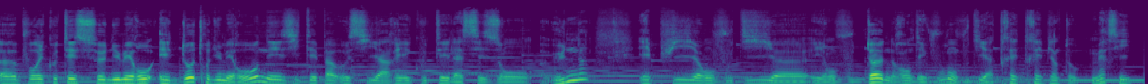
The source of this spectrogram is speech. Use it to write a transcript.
euh, pour écouter ce numéro et d'autres numéros. N'hésitez pas aussi à réécouter la saison 1. Et puis on vous dit euh, et on vous donne rendez-vous. On vous dit à très très bientôt. Merci.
